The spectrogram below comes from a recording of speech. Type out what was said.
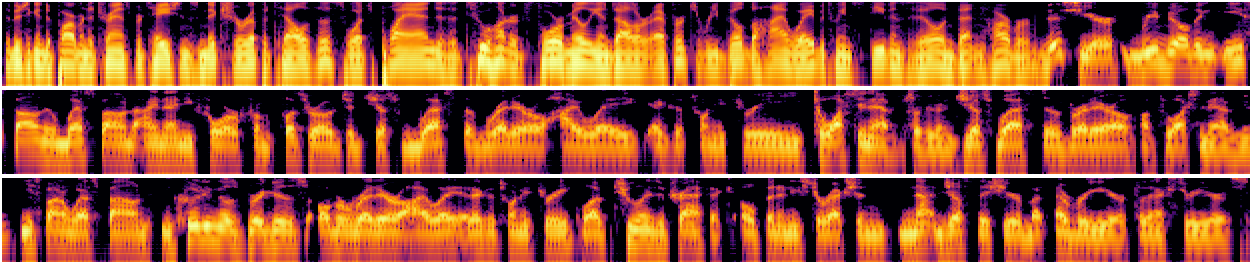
The Michigan Department of Transportation's Nick Schirripa tells us what's planned is a $204 million effort to rebuild the highway between Stevensville and Benton Harbor. This year, rebuilding eastbound and westbound I 94 from Puetz Road to just west of Red Arrow Highway, exit 23 to Washington Avenue. So if you're going just west of Red Arrow up to Washington Avenue, eastbound and westbound, including those bridges over Red Arrow Highway at exit 23, we'll have two lanes of traffic open in each direction, not just this year, but every year for the next three years.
